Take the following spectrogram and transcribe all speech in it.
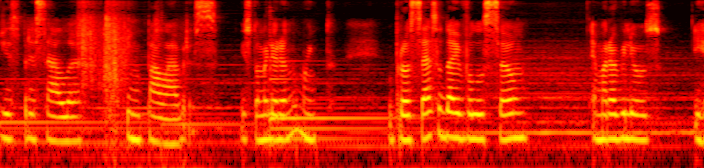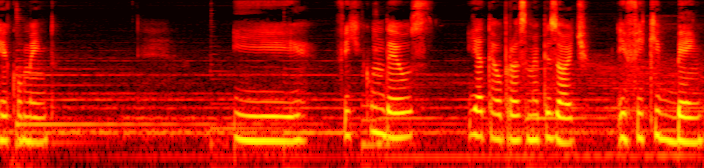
de expressá-la em palavras. Estou melhorando muito. O processo da evolução é maravilhoso e recomendo. E fique com Deus e até o próximo episódio. E fique bem.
